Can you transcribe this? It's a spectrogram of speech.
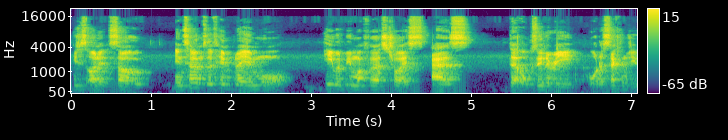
He's just on it. So in terms of him playing more, he would be my first choice as the auxiliary or the secondary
